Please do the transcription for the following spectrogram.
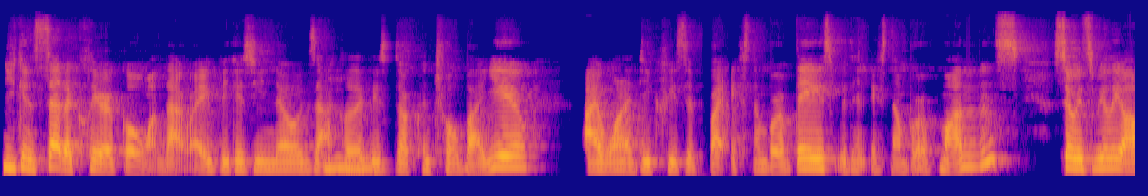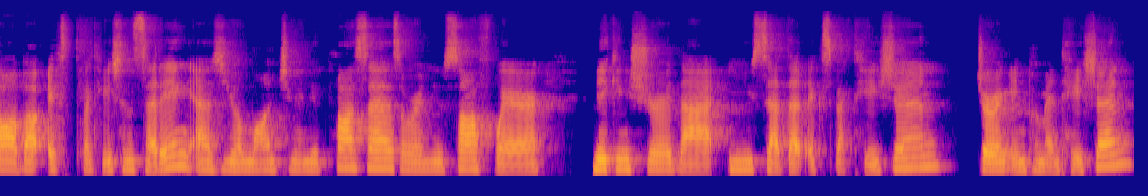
you can set a clear goal on that right? Because you know exactly mm-hmm. like these are controlled by you. I want to decrease it by x number of days within x number of months. So it's really all about expectation setting as you're launching a new process or a new software making sure that you set that expectation during implementation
